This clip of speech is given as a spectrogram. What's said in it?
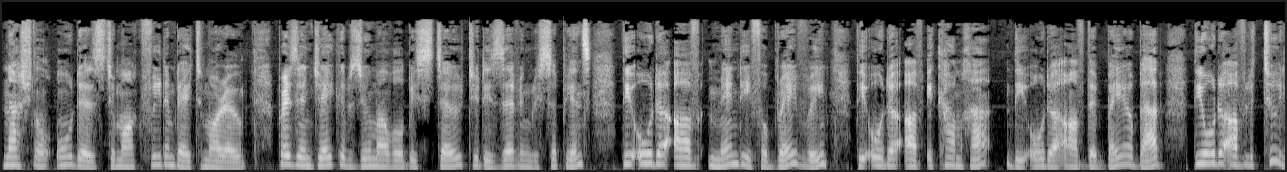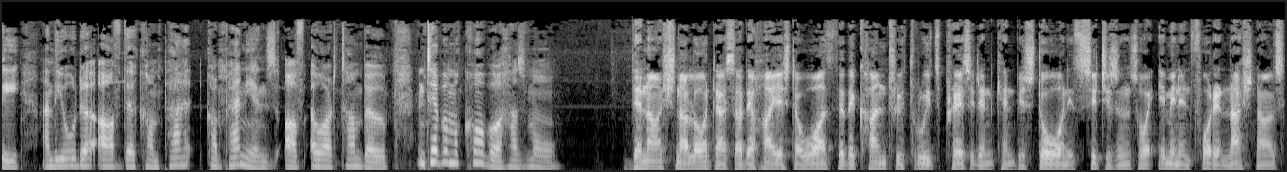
National Orders to mark Freedom Day tomorrow. President Jacob Zuma will bestow to deserving recipients the Order of Mendi for bravery, the Order of Ikhamanga, the Order of the Baobab, the Order of Luthuli, and the Order of the Compa- Companions of OR Tambo. And Teba Makobo has more. The national orders are the highest awards that the country through its president can bestow on its citizens or eminent foreign nationals,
